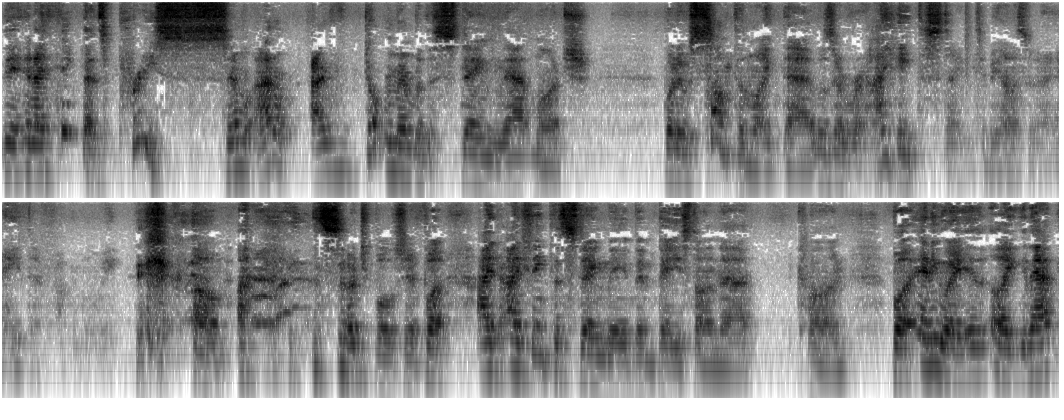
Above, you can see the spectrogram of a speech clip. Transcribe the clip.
and I think that's pretty similar. I don't, I don't remember the Sting that much, but it was something like that. It was a. I hate the Sting to be honest with you. I hate that fucking movie. um, it's such bullshit. But I, I think the Sting may have been based on that con. But anyway, it- like that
